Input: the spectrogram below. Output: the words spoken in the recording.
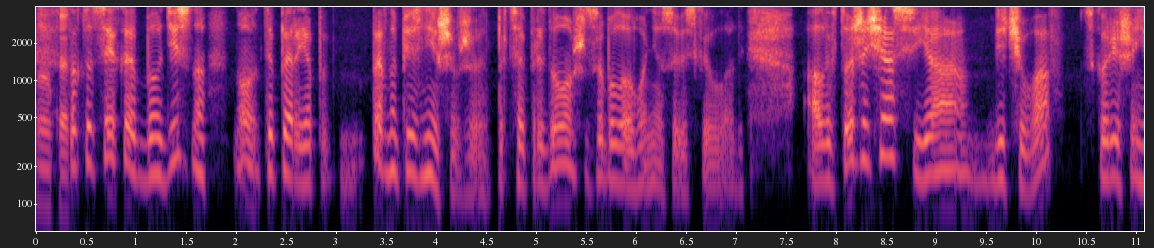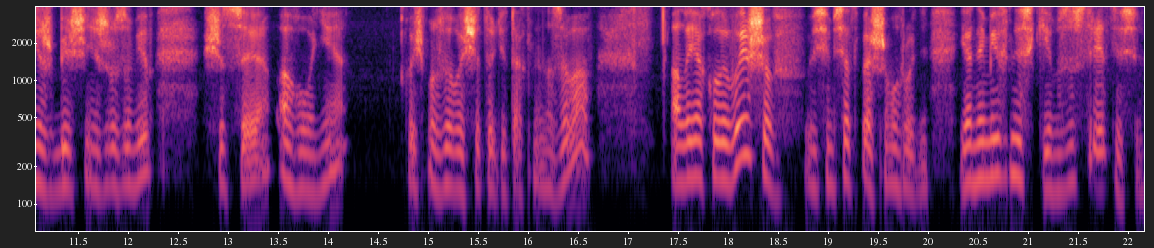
Ну, так. Тобто це було дійсно, ну тепер я певно пізніше вже про це придумав, що це була агонія совєтської влади. Але в той же час я відчував скоріше, ніж більше, ніж розумів, що це агонія, хоч, можливо, ще тоді так не називав. Але я коли вийшов в 81 грудні, я не міг ні з ким зустрітися.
